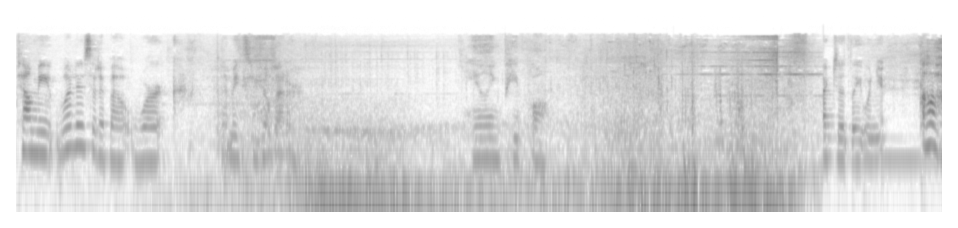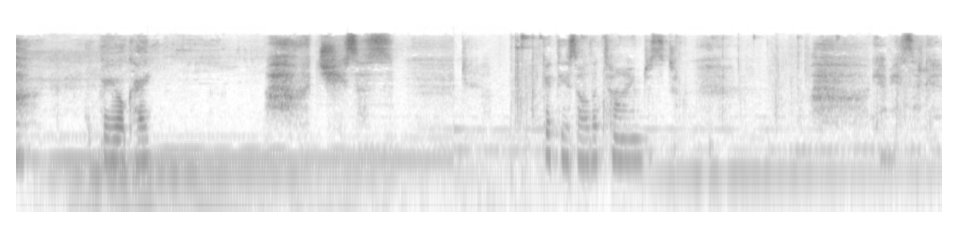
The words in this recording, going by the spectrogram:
Tell me, what is it about work that makes you feel better? Healing people. Unexpectedly, when you. Are you okay? Oh, Jesus. I get these all the time. Just. Give me a second.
